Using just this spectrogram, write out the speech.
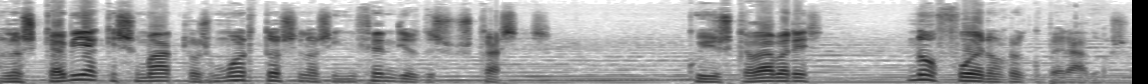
a los que había que sumar los muertos en los incendios de sus casas, cuyos cadáveres no fueron recuperados.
